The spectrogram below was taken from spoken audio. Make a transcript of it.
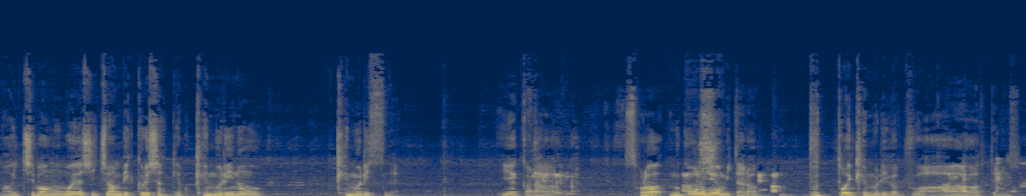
今一番思い出し一番びっくりしたのはやっぱ煙の煙っすね。家から煙空向こうの方を見たらぶっとい煙がブワー上がってるんですよ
